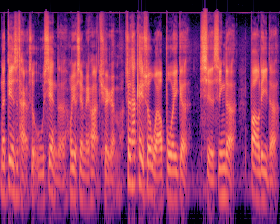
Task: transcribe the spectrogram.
那电视台是无限的，或有些没办法确认嘛，所以它可以说我要播一个血腥的、暴力的。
